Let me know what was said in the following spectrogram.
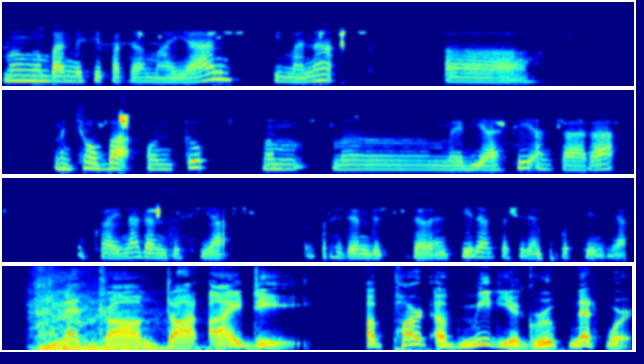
mengemban misi perdamaian di mana uh, mencoba untuk mem memediasi antara Ukraina dan Rusia, Presiden Zelensky dan Presiden Putin ya. Medcom.id, a part of Media Group Network.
